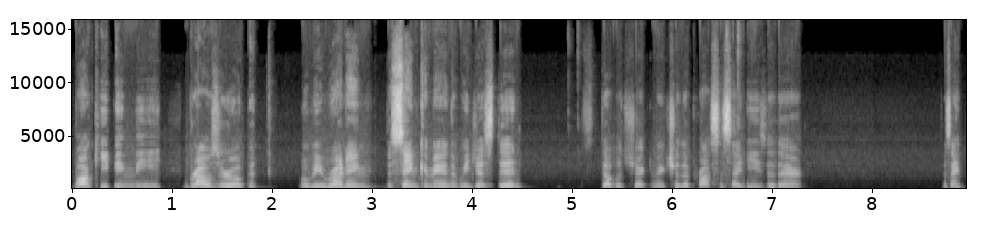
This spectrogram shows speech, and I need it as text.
while keeping the browser open. We'll be running the same command that we just did. Let's double check to make sure the process IDs are there. The same.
